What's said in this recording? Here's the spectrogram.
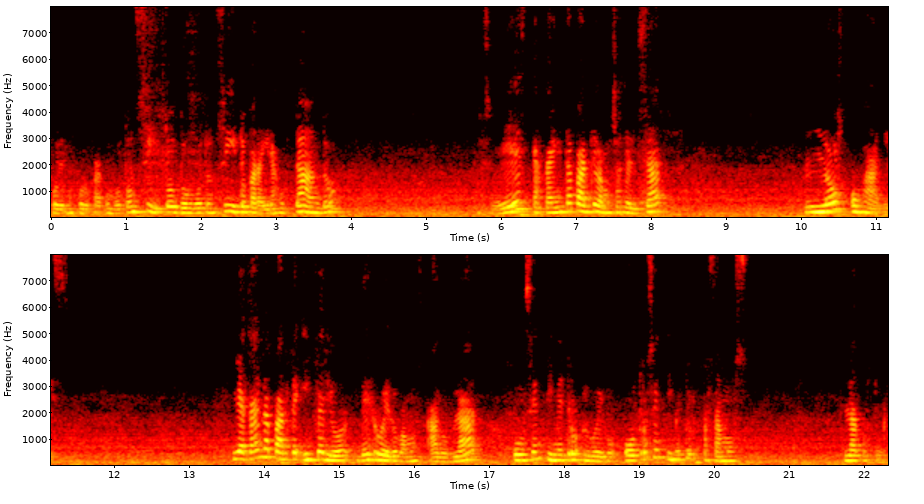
Podemos colocar un botoncito, dos botoncitos para ir ajustando Eso es, acá en esta parte vamos a realizar los ojales. Y acá en la parte inferior del ruedo vamos a doblar un centímetro, luego otro centímetro pasamos la costura.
